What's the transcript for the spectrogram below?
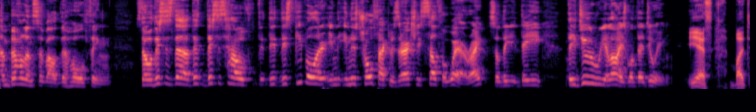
ambivalence about the whole thing. So this is the this, this is how th- these people are in in these troll factories. They're actually self-aware, right? So they they they do realize what they're doing. Yes, but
